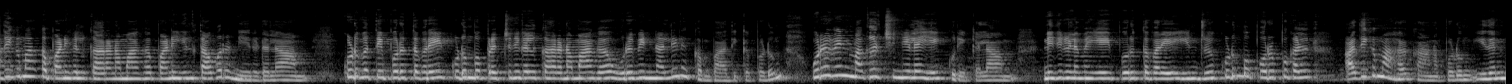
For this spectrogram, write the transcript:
அதிகமாக பணிகள் காரணமாக பணியில் தவறு நேரிடலாம். குடும்பத்தை பொறுத்தவரை குடும்ப பிரச்சனைகள் காரணமாக உறவின் நல்லிணக்கம் பாதிக்கப்படும். உறவின் மகிழ்ச்சி நிலையை குறைக்கலாம். நிதி நிலைமையை பொறுத்தவரை இன்று குடும்ப பொறுப்புகள் அதிகமாக காணப்படும். இதன்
